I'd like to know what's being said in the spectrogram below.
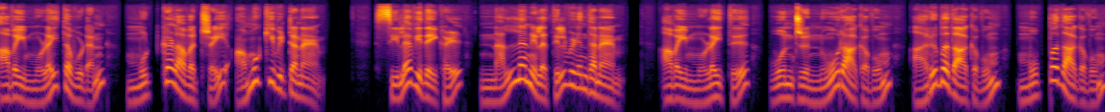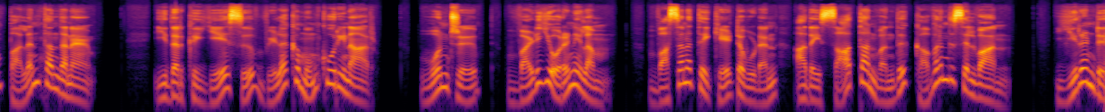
அவை முளைத்தவுடன் முட்கள் அவற்றை அமுக்கிவிட்டன. சில விதைகள் நல்ல நிலத்தில் விழுந்தன. அவை முளைத்து ஒன்று நூறாகவும் அறுபதாகவும் முப்பதாகவும் பலன் தந்தன. இதற்கு இயேசு விளக்கமும் கூறினார். ஒன்று வழியோர நிலம். வசனத்தை கேட்டவுடன் அதை சாத்தான் வந்து கவர்ந்து செல்வான். இரண்டு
